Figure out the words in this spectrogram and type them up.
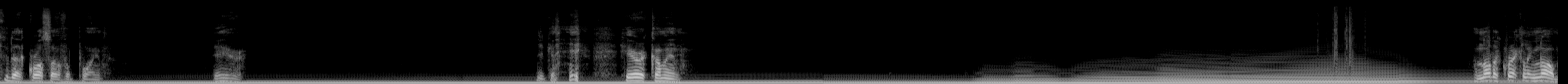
To that crossover point. Here. You can hear it come in. Another crackling knob.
